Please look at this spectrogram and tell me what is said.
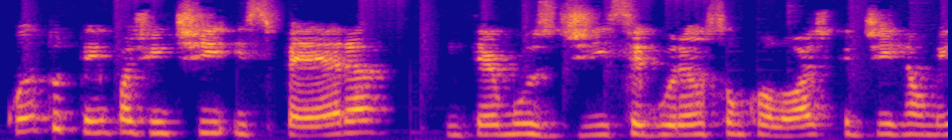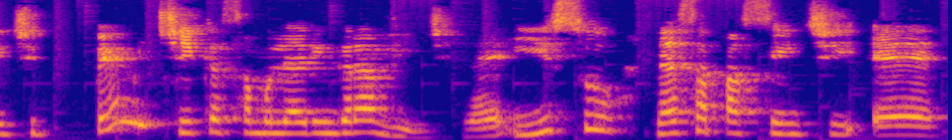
quanto tempo a gente espera em termos de segurança oncológica de realmente permitir que essa mulher engravide, né? E isso nessa paciente é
